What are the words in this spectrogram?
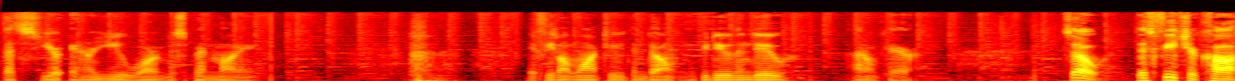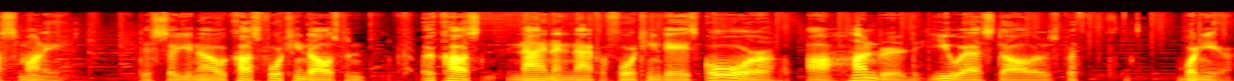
that's your inner you wanting to spend money. If you don't want to, then don't. If you do, then do. I don't care. So, this feature costs money. Just so you know, it costs $14 for it costs $9.99 for 14 days or a hundred US dollars for one year.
